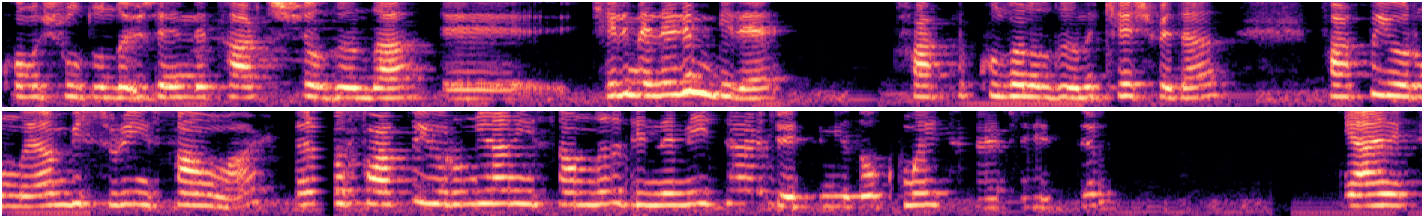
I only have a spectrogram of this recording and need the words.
konuşulduğunda, üzerinde tartışıldığında e, kelimelerin bile farklı kullanıldığını keşfeden, farklı yorumlayan bir sürü insan var. Ben o farklı yorumlayan insanları dinlemeyi tercih ettim ya da okumayı tercih ettim. Yani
